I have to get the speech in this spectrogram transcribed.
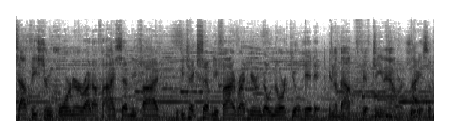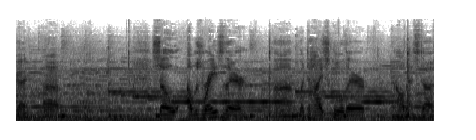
southeastern corner, right off of I-75. If you take 75 right here and go north, you'll hit it in about 15 hours. Nice. Okay. So I was raised there, um, went to high school there, all that stuff,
